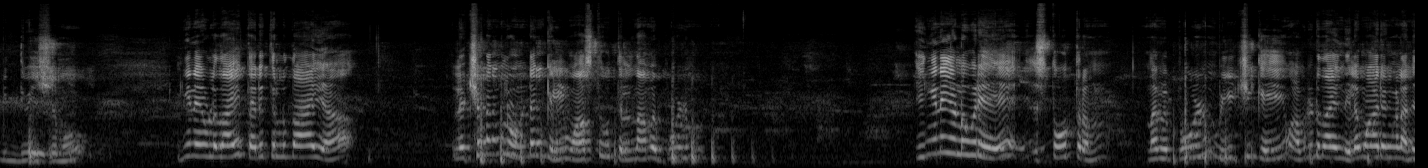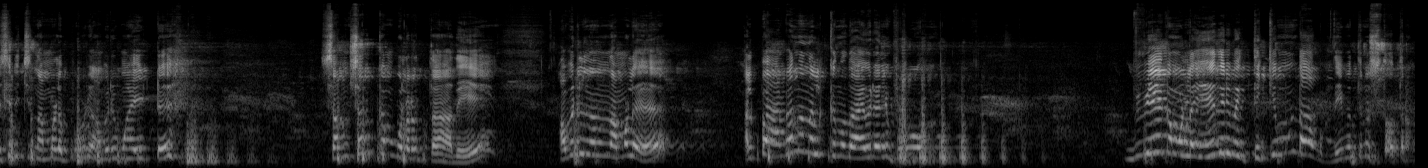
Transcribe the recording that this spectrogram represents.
വിദ്വേഷമോ ഇങ്ങനെയുള്ളതായ തരത്തിലുള്ളതായ ലക്ഷണങ്ങളുണ്ടെങ്കിൽ വാസ്തവത്തിൽ നാം എപ്പോഴും ഇങ്ങനെയുള്ളവരെ സ്തോത്രം നാം എപ്പോഴും വീക്ഷിക്കുകയും അവരുടേതായ നിലവാരങ്ങൾ അനുസരിച്ച് നമ്മളെപ്പോഴും അവരുമായിട്ട് സംസർഗം പുലർത്താതെ അവരിൽ നിന്ന് നമ്മൾ അല്പം അകന്നു നിൽക്കുന്നതായ ഒരു അനുഭവം വിവേകമുള്ള ഏതൊരു വ്യക്തിക്കും ഉണ്ടാകും. ദൈവത്തിന് സ്തോത്രം.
